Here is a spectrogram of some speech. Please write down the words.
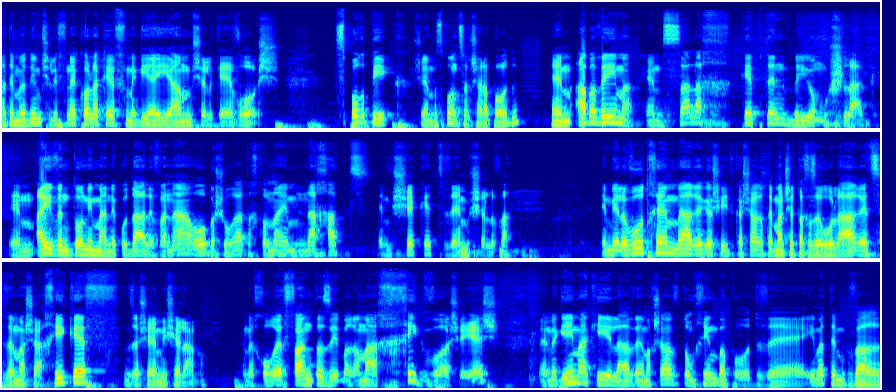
אתם יודעים שלפני כל הכיף מגיע ים של כאב ראש. ספורטיק, שהם הספונסר של הפוד, הם אבא ואימא, הם סאלח קפטן ביום מושלג, הם אייבן טוני מהנקודה הלבנה, או בשורה התחתונה הם נחת, הם שקט והם שלווה. הם ילוו אתכם מהרגע שהתקשרתם עד שתחזרו לארץ, ומה שהכי כיף זה שהם משלנו. הם מכורי פנטזי ברמה הכי גבוהה שיש, והם מגיעים מהקהילה והם עכשיו תומכים בפוד, ואם אתם כבר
